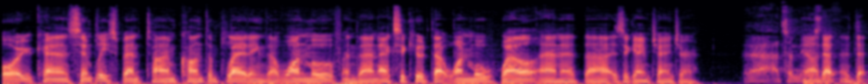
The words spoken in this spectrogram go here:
or you can simply spend time contemplating that one move and then execute that one move well, and it uh, is a game changer. Yeah, that's amazing. You know, that, that,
